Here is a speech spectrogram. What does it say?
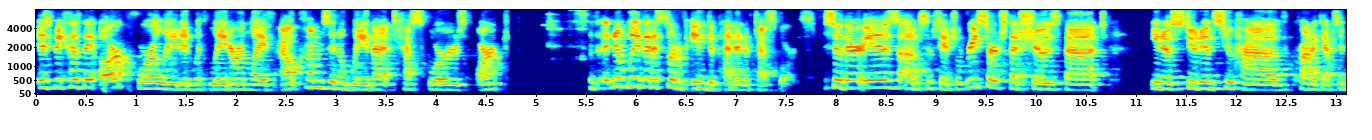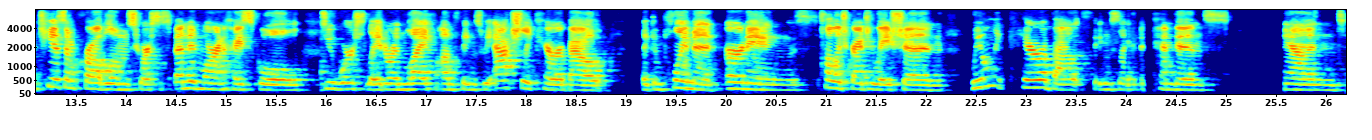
is because they are correlated with later in life outcomes in a way that test scores aren't in a way that is sort of independent of test scores. So there is um, substantial research that shows that you know students who have chronic absenteeism problems who are suspended more in high school do worse later in life on things we actually care about like employment earnings college graduation we only care about things like attendance and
